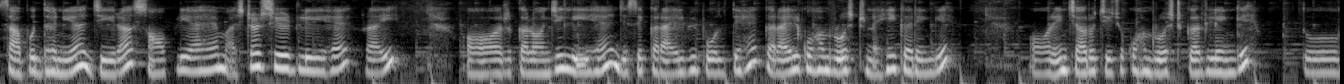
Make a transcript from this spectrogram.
साबुत धनिया, जीरा सौंप लिया है मस्टर्ड सीड ली है, राई और कलौजी ली है, जिसे कराइल भी बोलते हैं। कराइल को हम रोस्ट नहीं करेंगे और इन चारों चीज़ों को हम रोस्ट कर लेंगे। तो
